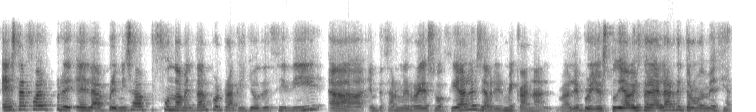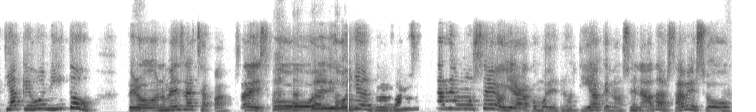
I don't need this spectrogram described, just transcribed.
esta fue eh, la premisa fundamental por la que yo decidí ah, empezar mis redes sociales y abrir mi canal, ¿vale? Pero yo estudiaba historia del arte y todo el mundo me decía, tía, qué bonito, pero no me des la chapa, ¿sabes? O le digo, oye, nos vamos a de un museo y era como de, no, tía, que no sé nada, ¿sabes? O,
